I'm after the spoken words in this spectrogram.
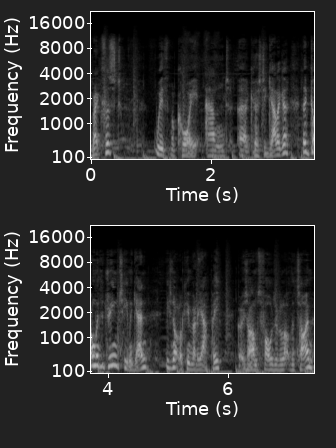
Breakfast with McCoy and uh, Kirsty Gallagher. They've gone with the dream team again. He's not looking very happy. Got his arms folded a lot of the time.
